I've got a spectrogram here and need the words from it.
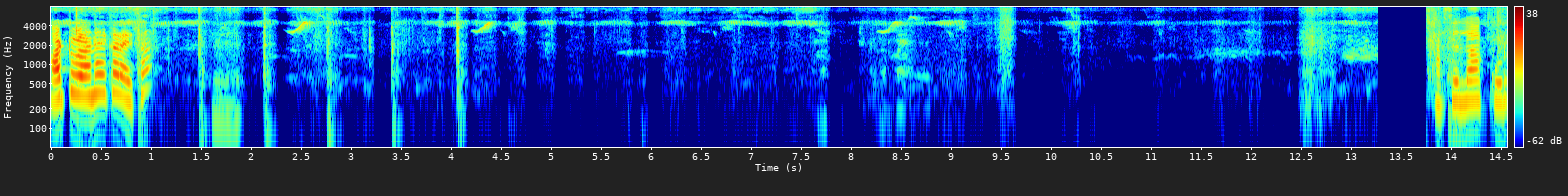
म्हणायचे नाही करायचा? असं लाकूड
